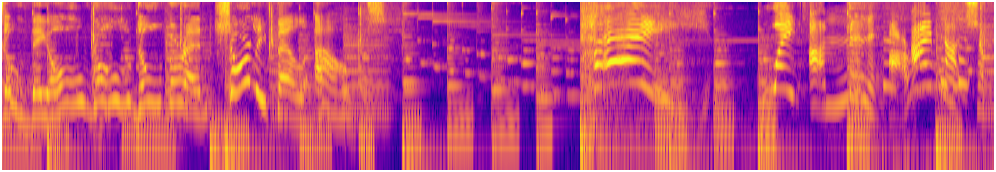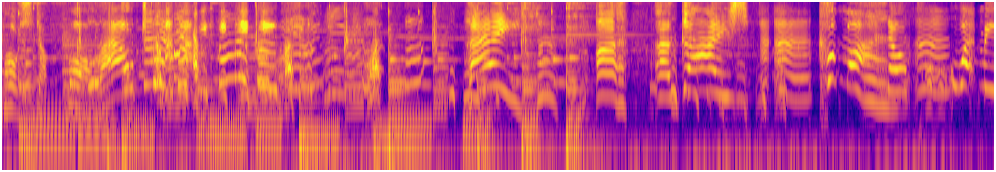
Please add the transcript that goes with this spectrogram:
So they all rolled over, and Charlie fell out. Hey! Wait a minute. I'm not supposed to fall out. hey! Uh, uh, guys! Come on! No, let me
